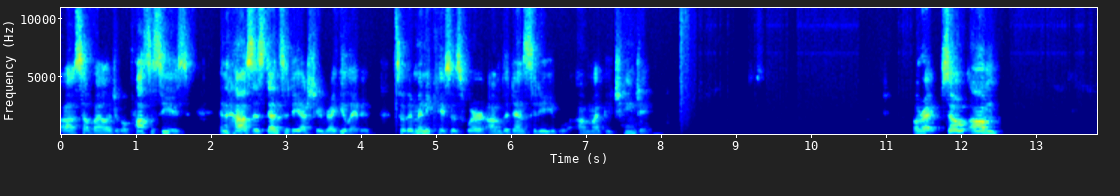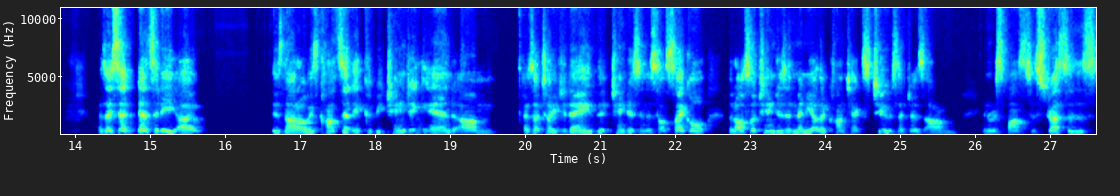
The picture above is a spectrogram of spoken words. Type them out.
uh, cell biological processes and how is this density actually regulated? So there are many cases where um, the density um, might be changing. All right, so um, as I said, density uh, is not always constant. It could be changing. And um, as I'll tell you today, the changes in the cell cycle, but also changes in many other contexts too, such as um, in response to stresses,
